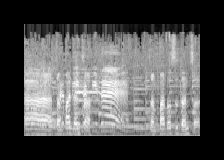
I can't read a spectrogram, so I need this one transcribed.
啊，整班忍者，整班都是忍者。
